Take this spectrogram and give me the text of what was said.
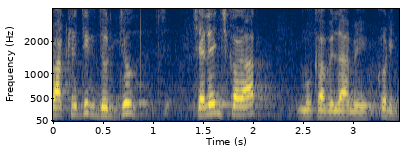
প্ৰাকৃতিক দুৰ্যোগ চেলেঞ্জ কৰাত মোকাবিলা আমি কৰিম।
